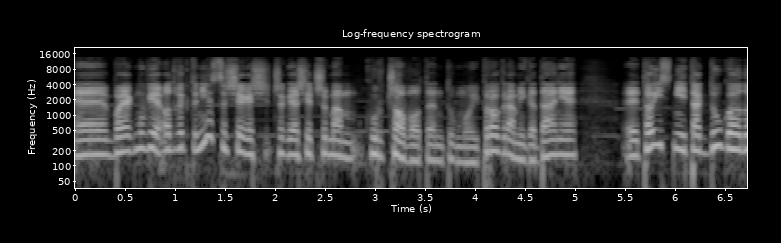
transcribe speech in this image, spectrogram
e, bo jak mówię, odwyk to nie jest coś, czego ja się trzymam kurczowo, ten tu mój program i gadanie. E, to istnieje tak długo,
